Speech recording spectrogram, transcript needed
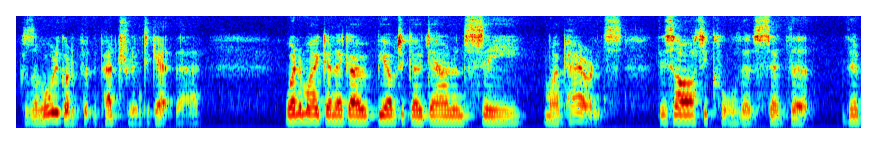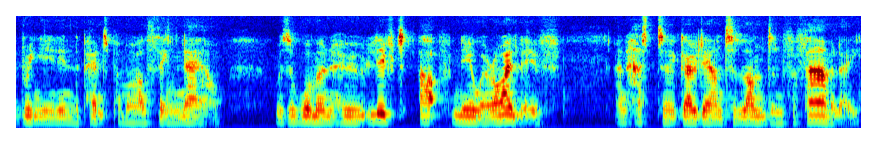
because I've already got to put the petrol in to get there. When am I going to go be able to go down and see my parents? This article that said that they're bringing in the pence per mile thing now was a woman who lived up near where I live and has to go down to London for family.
